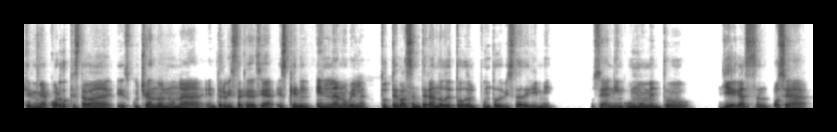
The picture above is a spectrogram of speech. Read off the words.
que, me acuerdo que estaba escuchando en una entrevista que decía, es que en, la novela tú te vas enterando de todo el punto de vista de Amy. O sea, en ningún momento llegas, o sea,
